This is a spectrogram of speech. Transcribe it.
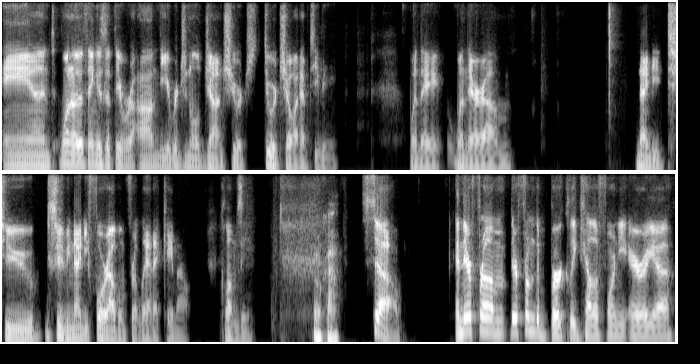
and one other thing is that they were on the original Jon Stewart Stewart show on MTV when they when their um 92 excuse me 94 album for Atlantic came out clumsy Okay. so, and they're from they're from the Berkeley, California area.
